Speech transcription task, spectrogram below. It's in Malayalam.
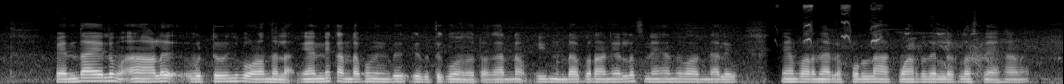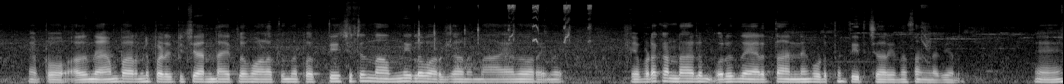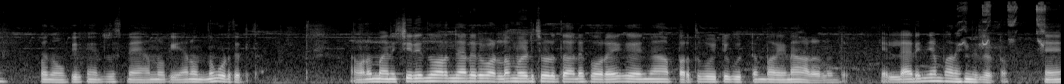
അപ്പോൾ എന്തായാലും ആൾ വിട്ടൊഴിഞ്ഞ് പോകണമെന്നല്ല ഞാൻ എന്നെ കണ്ടപ്പോൾ ഇങ്ങോട്ട് എടുത്തേക്ക് വന്നു കേട്ടോ കാരണം ഈ മിണ്ടാപ്രാണികളുടെ സ്നേഹം എന്ന് പറഞ്ഞാൽ ഞാൻ പറഞ്ഞാലോ ഫുൾ ആത്മാർത്ഥതയുള്ള സ്നേഹമാണ്. അപ്പോൾ അത് ഞാൻ പറഞ്ഞ് പഠിപ്പിച്ച് തരണ്ടായിട്ടുള്ള വളർത്തുന്ന പ്രത്യേകിച്ചിട്ട് നന്ദിയുള്ള വർഗമാണ് നായ എന്ന് പറയുന്നത്. എവിടെ കണ്ടാലും ഒരു നേരത്തെ അന്നം കൊടുത്തും തിരിച്ചറിയുന്ന സംഗതിയാണ്. ഏഹ് അപ്പോൾ നോക്കി സ്നേഹം നോക്കി. ഞാൻ ഒന്നും കൊടുത്തിട്ടില്ല. നമ്മൾ മനുഷ്യരെന്ന് പറഞ്ഞാൽ ഒരു വെള്ളം മേടിച്ചു കൊടുത്താൽ കുറേ കഴിഞ്ഞാൽ അപ്പുറത്ത് പോയിട്ട് കുറ്റം പറയുന്ന ആളുകളുണ്ട്. എല്ലാവരും ഞാൻ പറയുന്നില്ല കേട്ടോ ഏ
